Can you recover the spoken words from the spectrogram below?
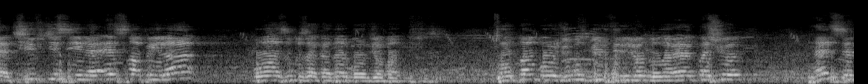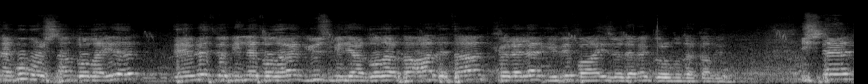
kobisiyle, çiftçisiyle, esnafıyla boğazımıza kadar borca batmışız. Toplam borcumuz 1 trilyon dolara yaklaşıyor. Her sene bu borçtan dolayı devlet ve millet olarak 100 milyar dolar da adeta köleler gibi faiz ödemek durumunda kalıyor. İşte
